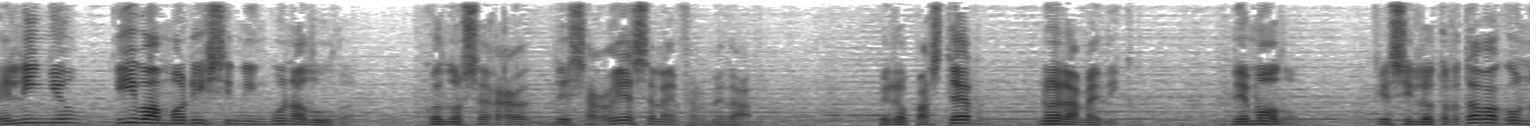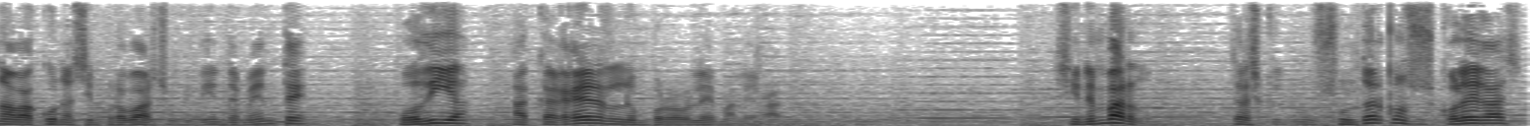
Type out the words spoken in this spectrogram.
El niño iba a morir sin ninguna duda cuando se desarrollase la enfermedad, pero Pasteur no era médico, de modo que si lo trataba con una vacuna sin probar suficientemente, podía acarrearle un problema legal. Sin embargo, tras consultar con sus colegas,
